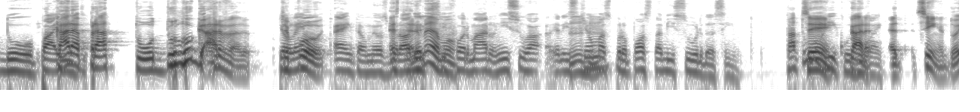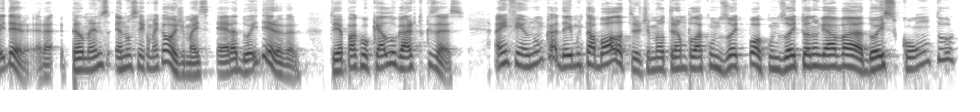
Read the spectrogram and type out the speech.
do país? Cara, pra todo lugar, velho. Que tipo, É, então, meus é brothers se formaram nisso, eles tinham Uhum. umas propostas absurdas, assim. Tá tudo sim, rico, cara, é- sim, é doideira. Era, pelo menos, eu não sei como é que é hoje, mas era doideira, velho. Tu ia pra qualquer lugar que tu quisesse. Aí, enfim, eu nunca dei muita bola. Tinha meu trampo lá com 18. Pô, com 18 anos eu ganhava dois conto.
